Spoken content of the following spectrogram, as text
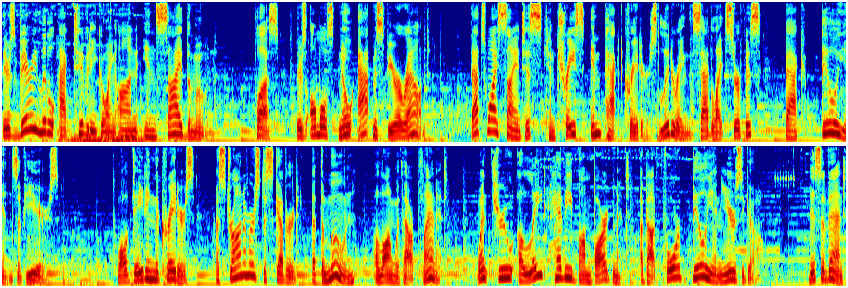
There's very little activity going on inside the moon. Plus, there's almost no atmosphere around. That's why scientists can trace impact craters littering the satellite's surface back billions of years. While dating the craters, astronomers discovered that the Moon, along with our planet, went through a late heavy bombardment about 4 billion years ago. This event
